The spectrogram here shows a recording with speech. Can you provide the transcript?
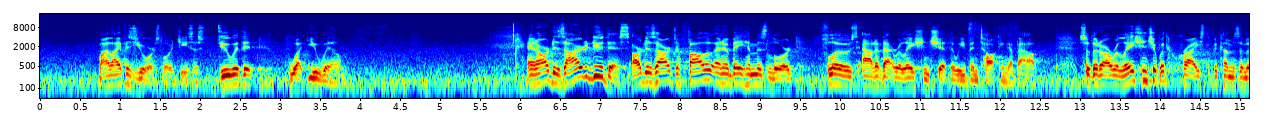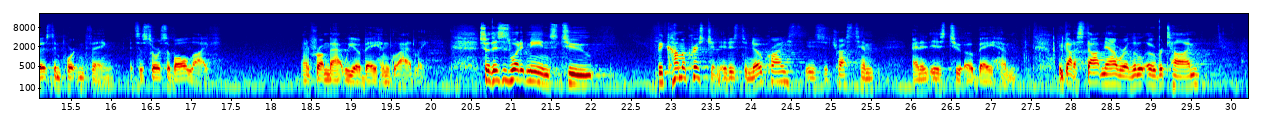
My life is yours, Lord Jesus. Do with it what you will. And our desire to do this, our desire to follow and obey Him as Lord, flows out of that relationship that we've been talking about. So that our relationship with Christ becomes the most important thing. It's the source of all life. And from that, we obey Him gladly. So, this is what it means to become a Christian it is to know Christ, it is to trust Him, and it is to obey Him. We've got to stop now. We're a little over time.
